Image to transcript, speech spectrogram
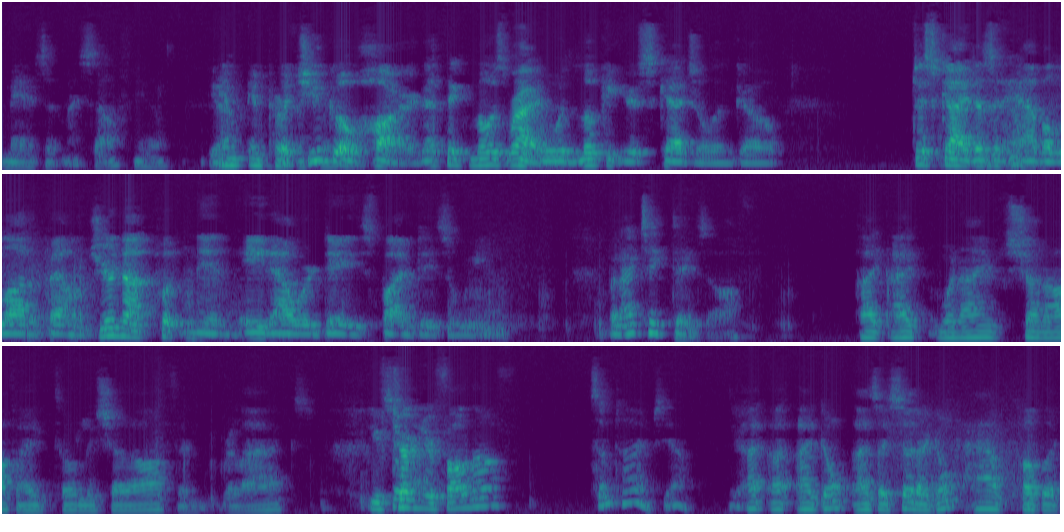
manage that myself, you know, Yeah. im- But you go hard. I think most people Right. would look at your schedule and go, "This guy doesn't have a lot of balance." You're not putting in eight-hour days, five days a week. but I take days off. I, I, when I shut off, I totally shut off and relax. You've So- turned your phone off. Sometimes, yeah. Yeah. I, I, I don't, as I said, I don't have public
